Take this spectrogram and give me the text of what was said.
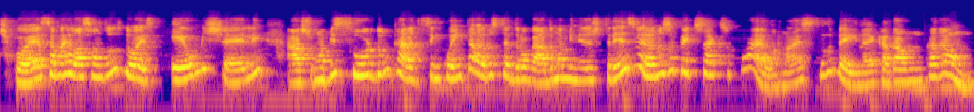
Tipo, essa é uma relação dos dois. Eu, Michele, acho um absurdo um cara de 50 anos ter drogado uma menina de 13 anos e feito sexo com ela. Mas tudo bem, né? Cada um, cada um.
